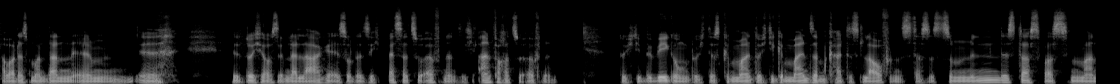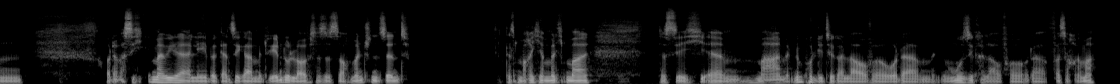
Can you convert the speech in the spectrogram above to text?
aber dass man dann ähm, äh, durchaus in der Lage ist oder sich besser zu öffnen, sich einfacher zu öffnen. Durch die Bewegung, durch, das Geme durch die Gemeinsamkeit des Laufens. Das ist zumindest das, was man oder was ich immer wieder erlebe, ganz egal mit wem du läufst, dass es auch Menschen sind. Das mache ich ja manchmal, dass ich ähm, mal mit einem Politiker laufe oder mit einem Musiker laufe oder was auch immer.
